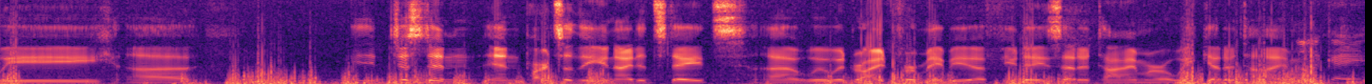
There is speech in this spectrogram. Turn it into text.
we. Uh, just in, in parts of the United States, uh, we would ride for maybe a few days at a time or a week at a time. Okay.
